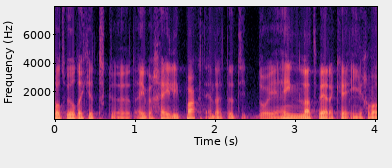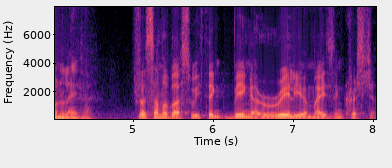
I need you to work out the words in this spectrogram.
God wil dat je het, eh, het evangelie pakt en dat het door je heen laat werken in je gewone leven. For some of us, we think being a really amazing Christian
